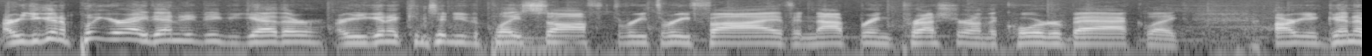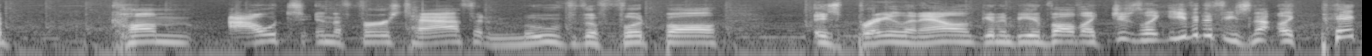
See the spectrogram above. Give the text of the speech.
are you going to put your identity together? Are you going to continue to play soft three three five and not bring pressure on the quarterback? Like, are you going to come out in the first half and move the football? Is Braylon Allen going to be involved? Like, just like even if he's not, like, pick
